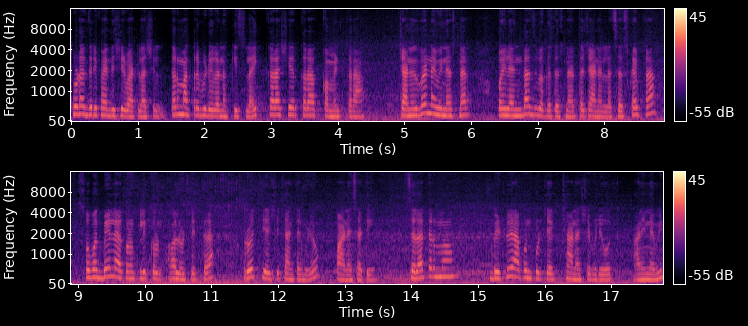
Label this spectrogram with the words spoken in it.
थोडा जरी फायदेशीर वाटला असेल तर मात्र व्हिडिओला नक्कीच लाईक करा शेअर करा कमेंट करा. चॅनलवर नवीन असणार पहिल्यांदाच बघत असणार तर चॅनलला सबस्क्राईब करा. सोबत बेल आयकॉन क्लिक करून ऑलवर सेट करा. रोजचे असे छान छान व्हिडिओ पाहण्यासाठी. चला तर मग भेटूया आपण पुढच्या एक छान अशा व्हिडिओत आणि नवीन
